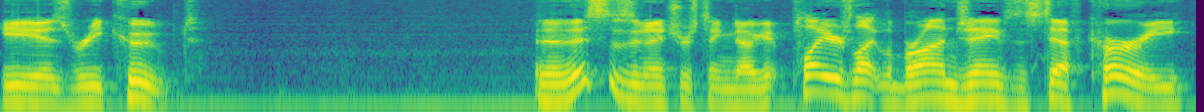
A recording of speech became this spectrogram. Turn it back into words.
is recouped. And then this is an interesting nugget. Players like LeBron James and Steph Curry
